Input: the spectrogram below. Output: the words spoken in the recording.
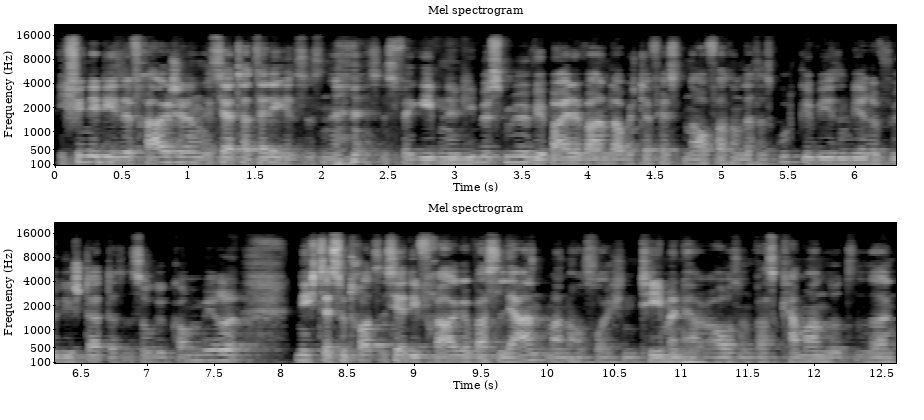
Ich finde, diese Fragestellung ist ja tatsächlich, es ist, eine, es ist vergebene Liebesmühe. Wir beide waren, glaube ich, der festen Auffassung, dass es gut gewesen wäre für die Stadt, dass es so gekommen wäre. Nichtsdestotrotz ist ja die Frage, was lernt man aus solchen Themen heraus und was kann man sozusagen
